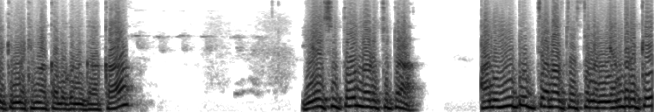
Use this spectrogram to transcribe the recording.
దేవునికి మహిమ కలుగును గాక. యేసుతో నడుచుట. అని యూట్యూబ్ ఛానల్ చూస్తున్న మీ అందరికీ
